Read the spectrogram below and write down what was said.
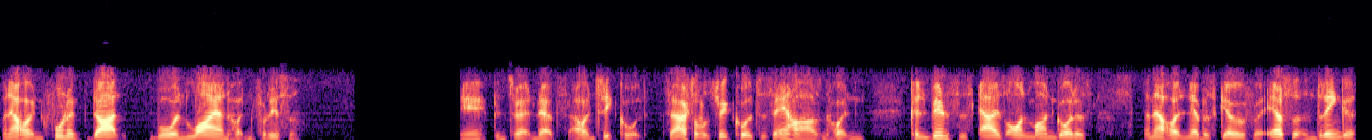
Und er hat ihn gefunden dort, wo ein Lion ihn verrissen. Ja, ich bin certain that's. Er hat ihn zurückgeholt. Zuerst er ihn zurückgeholt zu sein Haus und hat ihn convinced, dass er ist ein Mann Gottes. Und er ihn etwas gegeben für Essen und Trinken,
